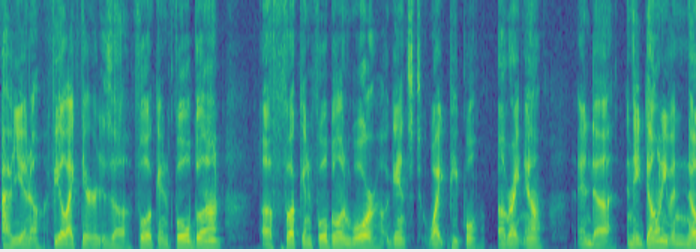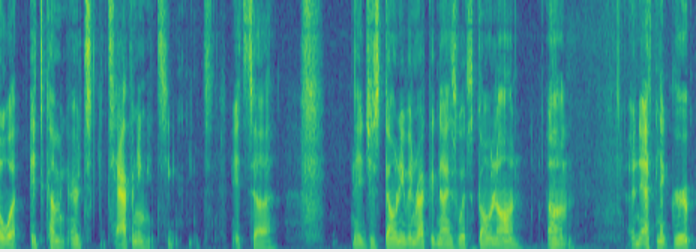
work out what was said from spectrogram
I, you know, I feel like there is a fucking full blown a fucking full blown war against white people uh, right now, and uh, and they don't even know what it's coming or it's it's happening. It's it's it's uh, they just don't even recognize what's going on. Um, an ethnic group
